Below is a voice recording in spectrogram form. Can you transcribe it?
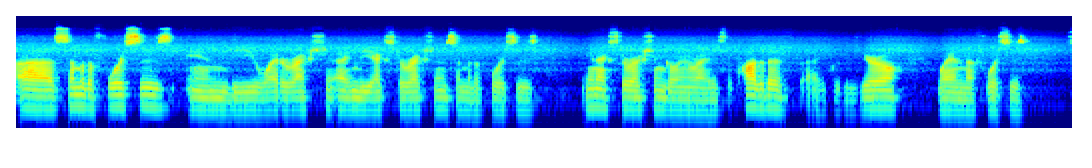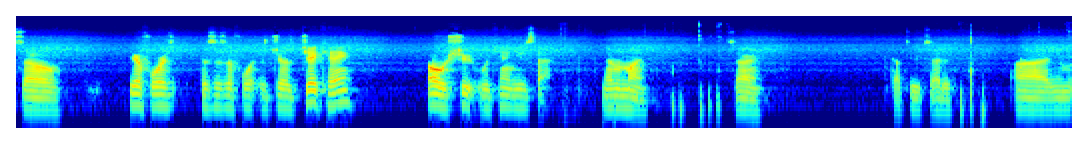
uh, sum of the forces in the y direction, uh, in the x direction, sum of the forces in x direction going right is the positive, uh, equal to 0, when the forces, so here force, this is a force, it's just jk, oh shoot, we can't use that, never mind, sorry, got too excited. Uh, you,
